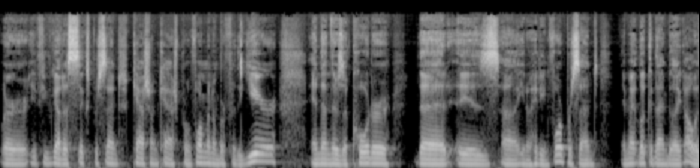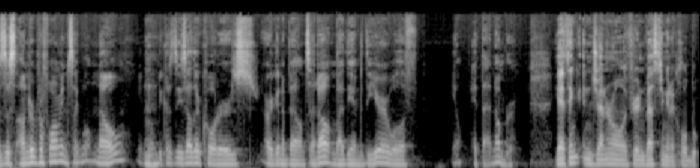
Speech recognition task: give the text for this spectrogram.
Where if you've got a six percent cash on cash pro forma number for the year, and then there's a quarter that is uh, you know hitting four percent, they might look at that and be like, "Oh, is this underperforming?" It's like, well, no, you know, because these other quarters are going to balance that out, and by the end of the year, we'll have you know hit that number. Yeah, I think in general, if you're investing in a cold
